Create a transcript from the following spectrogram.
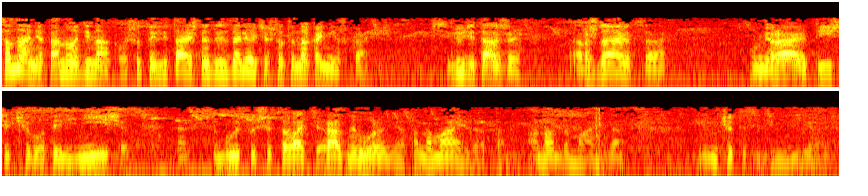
сознание-то оно одинаковое. Что ты летаешь на звездолете, что ты на коне скачешь. Люди также рождаются, умирают, ищут чего-то или не ищут. Э, Будет существовать разные уровни от аномайи до там, ананда майи, да. И Ничего ты с этим не сделаешь.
